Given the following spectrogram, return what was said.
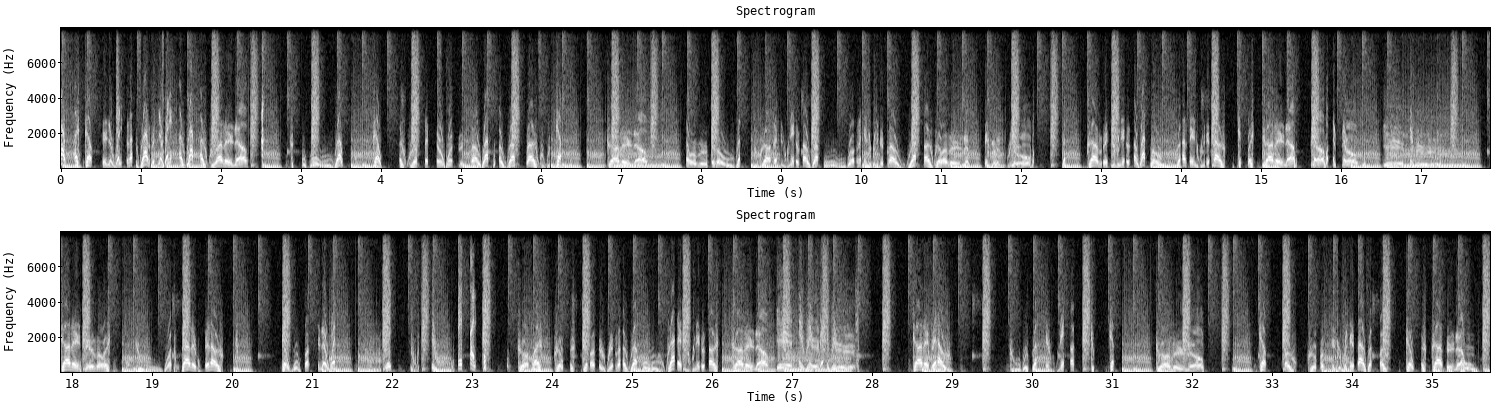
Got it up. Cut it up. Cut it up. Cut it up. Cut it up. Cut it out. Covered up.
